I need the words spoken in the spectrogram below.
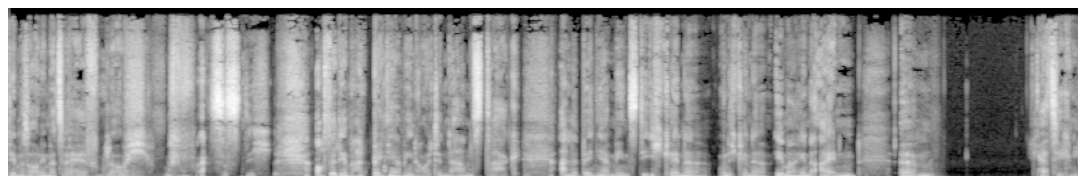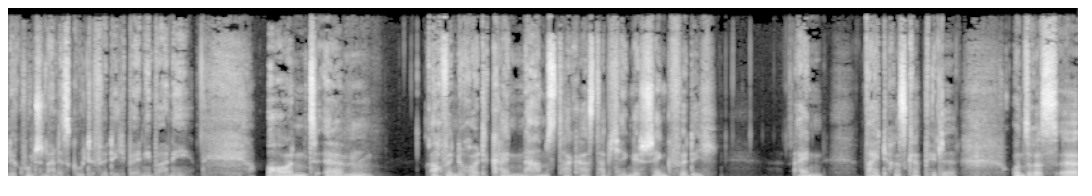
dem ist auch nicht mehr zu helfen, glaube ich. Ich weiß es nicht. Außerdem hat Benjamin heute Namenstag. Alle Benjamins, die ich kenne, und ich kenne immerhin einen, ähm, herzlichen Glückwunsch und alles Gute für dich, Benny Bunny. Und ähm, auch wenn du heute keinen Namenstag hast, habe ich ein Geschenk für dich. Ein weiteres Kapitel unseres äh,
